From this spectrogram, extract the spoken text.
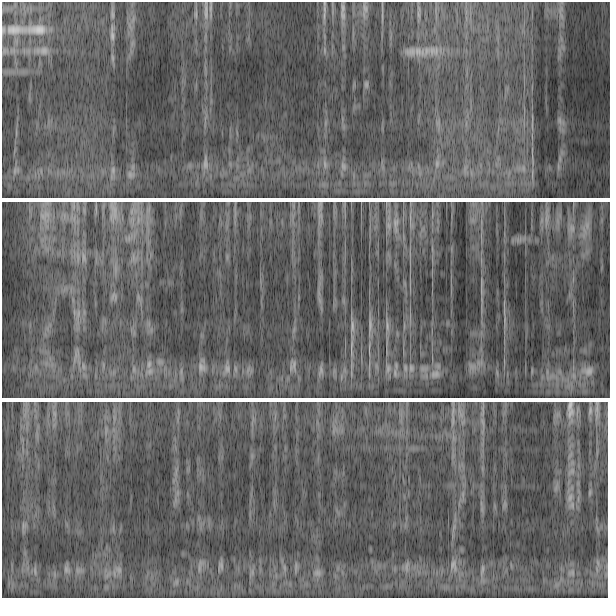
ಶುಭಾಶಯಗಳೆಲ್ಲ ಇವತ್ತು ಈ ಕಾರ್ಯಕ್ರಮ ನಾವು ನಮ್ಮ ಚಿನ್ನ ಬೆಳ್ಳಿ ಅಭಿವೃದ್ಧಿ ಸಂಘದಿಂದ ಈ ಕಾರ್ಯಕ್ರಮ ಮಾಡಿ ಎಲ್ಲ ನಮ್ಮ ಈ ಯಾರ್ಯಾರಿಗೆ ನಾವು ಹೇಳಿದ್ದೋ ಎಲ್ಲರೂ ಬಂದಿದ್ದಾರೆ ತುಂಬ ಧನ್ಯವಾದಗಳು. ಮೊದಲು ಭಾರಿ ಖುಷಿ ಆಗ್ತಾ ಇದೆ. ನಮ್ಮ ಶೋಭಾ ಮೇಡಮ್ ಅವರು ಹಾಸ್ಪಿಟ್ಲ್ ಬಿಟ್ಟು ಬಂದಿರೋದು ನೀವು ನಮ್ಮ ನಾಗರಾಜ್ ಬೇರೆ ಸರ್ ನಮ್ಮ ಗೌರವ ಅಧ್ಯಕ್ಷರು ಪ್ರೀತಿ ಸರ್ ಎಲ್ಲ ಭಾರಿ ಖುಷಿ ಆಗ್ತಾಯಿದೆ ತುಂಬ ಇದೇ ರೀತಿ ನಾವು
